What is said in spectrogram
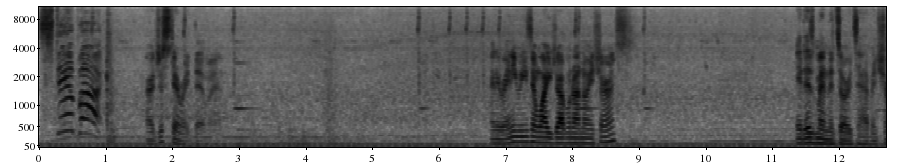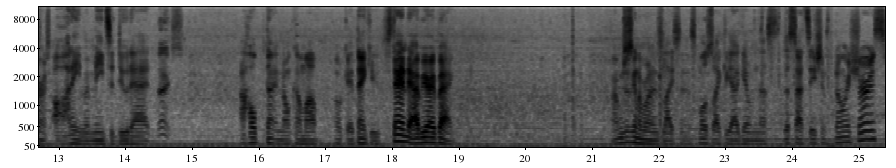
Stand by! All right. Just stand right there, man. Anyway, any reason why you driving without no insurance? It is mandatory to have insurance. Oh, I didn't even mean to do that. Thanks. I hope nothing don't come up. Okay, thank you. Stand there. I'll be right back. I'm just gonna run his license. Most likely, I'll give him the, the citation for no insurance,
